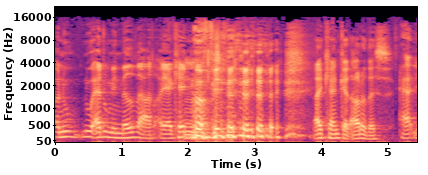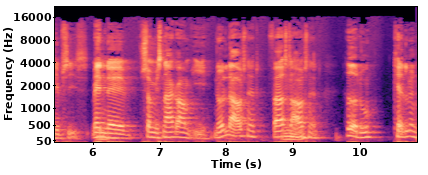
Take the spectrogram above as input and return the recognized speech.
Og nu, nu er du min medvært, og jeg kan ikke mm. nå at finde I can't get out of this. Ja, lige præcis. Men øh, som vi snakker om i 0. afsnit, første mm. afsnit, hedder du Kelvin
